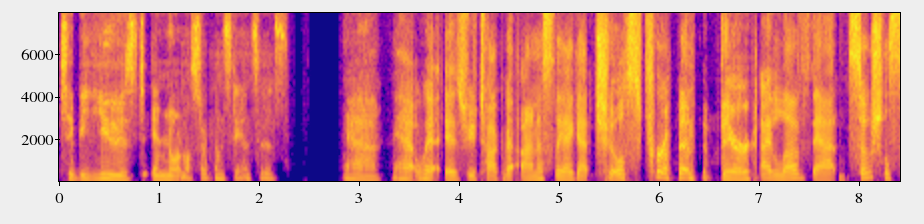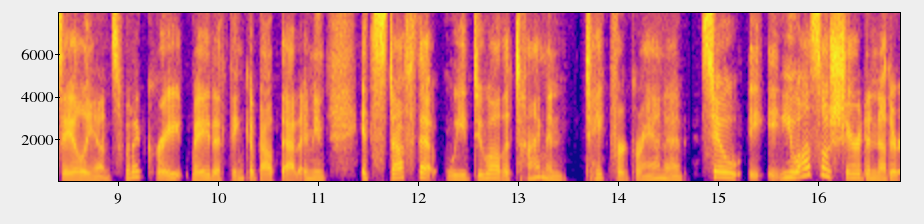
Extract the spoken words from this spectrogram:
to be used in normal circumstances. Yeah. Yeah. As you talk about, honestly, I got chills for a minute there. I love that. Social salience. What a great way to think about that. I mean, it's stuff that we do all the time and take for granted. So you also shared another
